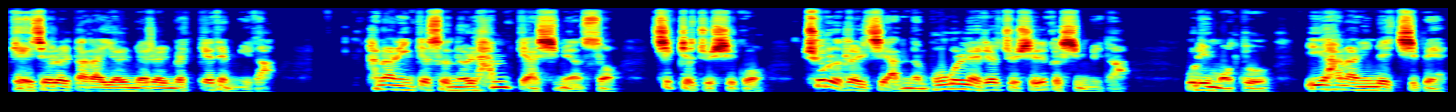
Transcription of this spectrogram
계절을 따라 열매를 맺게 됩니다. 하나님께서 늘 함께 하시면서 지켜주시고 줄어들지 않는 복을 내려주실 것입니다. 우리 모두 이 하나님의 집에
